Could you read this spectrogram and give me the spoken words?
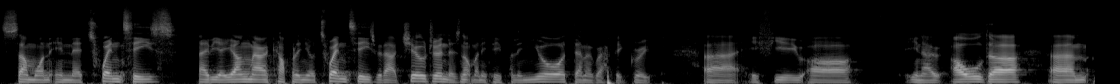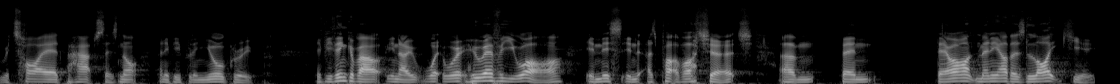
someone in their 20s, maybe a young married couple in your 20s without children, there's not many people in your demographic group. Uh, if you are, you know, older, um, retired, perhaps there's not many people in your group. If you think about, you know, wh- wh- whoever you are in this, in, as part of our church, um, then there aren't many others like you.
